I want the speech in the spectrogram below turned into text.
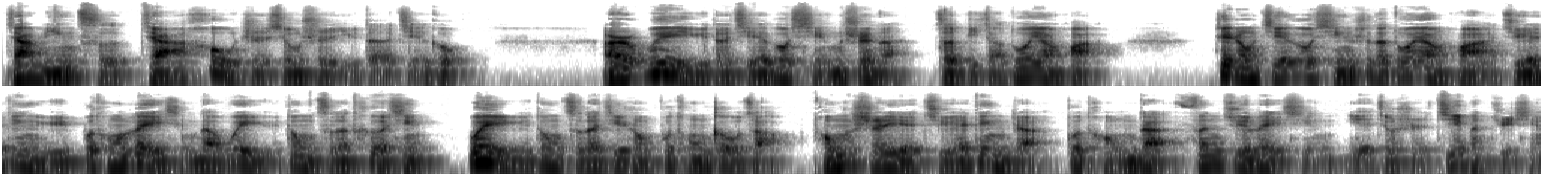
加名词加后置修饰语的结构。而谓语的结构形式呢，则比较多样化。这种结构形式的多样化决定于不同类型的谓语动词的特性，谓语动词的几种不同构造。同时也决定着不同的分句类型，也就是基本句型。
